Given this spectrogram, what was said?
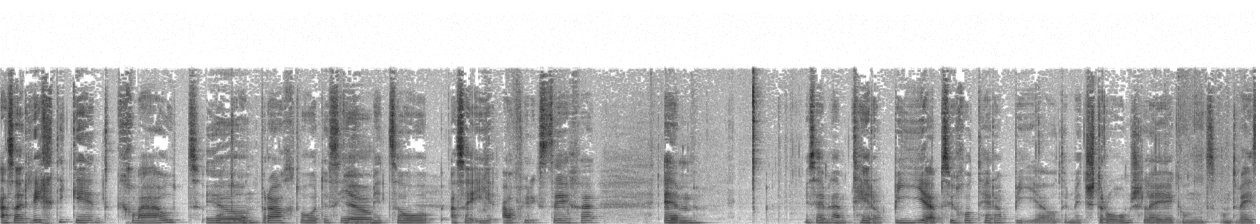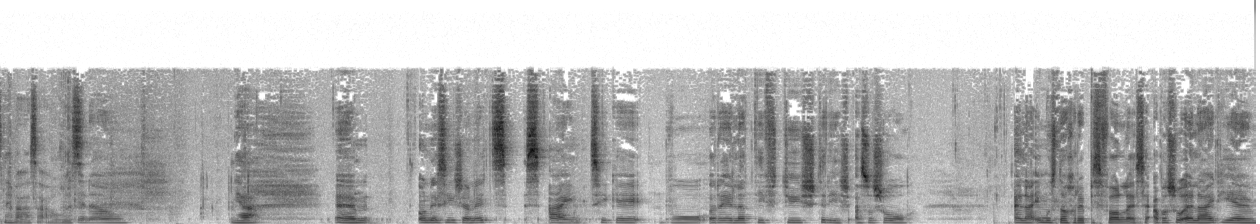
also richtig gehend gequält Ja. und umgebracht worden sind Ja. mit so, also in Anführungszeichen, ähm, wie sagen wir Therapien, Psychotherapien oder mit Stromschlägen und, und weiss nicht was alles. Genau. Ja, Ähm, und es ist ja nicht das Einzige, wo relativ düster ist. Also schon, allein, ich muss nachher etwas vorlesen, aber schon allein die, äh,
